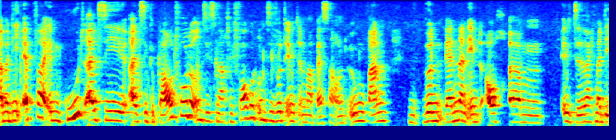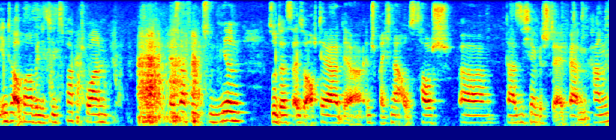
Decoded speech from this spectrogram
Aber die App war eben gut, als sie, als sie gebaut wurde und sie ist nach wie vor gut und sie wird eben immer besser. Und irgendwann würden, werden dann eben auch ähm, sag ich mal, die Interoperabilitätsfaktoren besser funktionieren, sodass also auch der, der entsprechende Austausch äh, da sichergestellt werden kann.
